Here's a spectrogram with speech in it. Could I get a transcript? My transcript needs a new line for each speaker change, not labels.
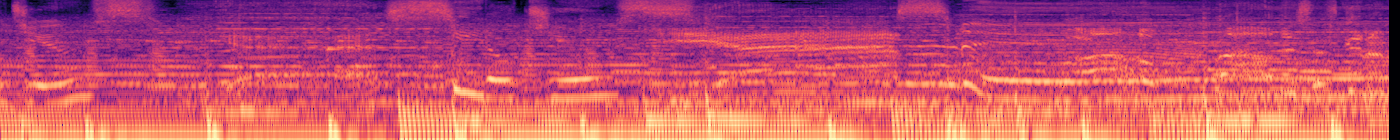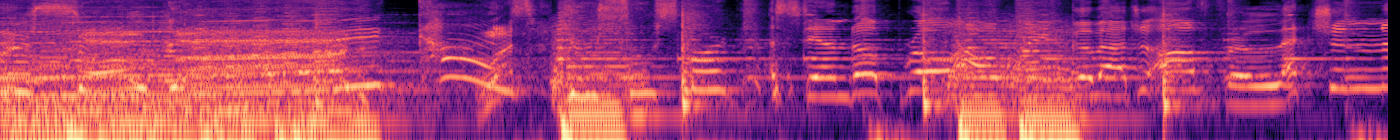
Beetlejuice.
Yes.
Beetlejuice.
Yes. Oh, oh, this is gonna be so good.
Because you're so smart, a stand-up role. I'll think about your offer. let you know.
